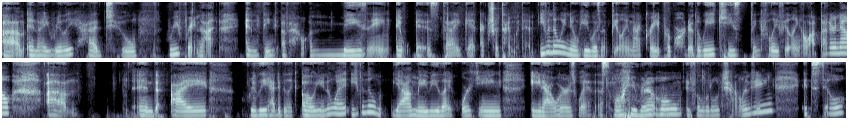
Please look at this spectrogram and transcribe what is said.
Um, and I really had to reframe that and think of how amazing it is that I get extra time with him. Even though I know he wasn't feeling that great for part of the week, he's thankfully feeling a lot better now. Um, and I really had to be like, oh, you know what? Even though, yeah, maybe like working eight hours with a small human at home is a little challenging, it's still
